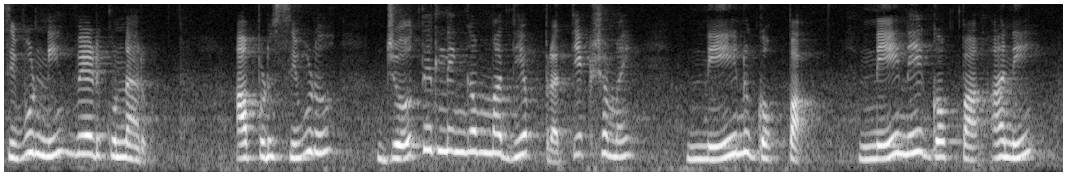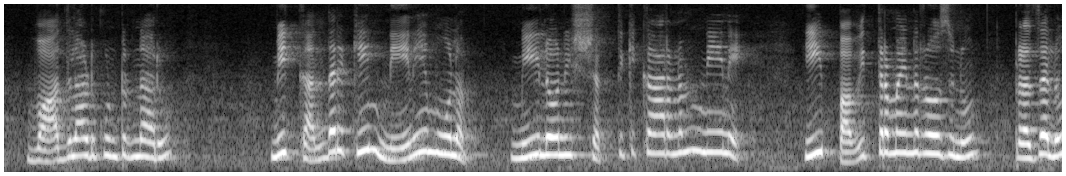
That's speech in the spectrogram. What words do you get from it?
శివుణ్ణి వేడుకున్నారు. అప్పుడు శివుడు జ్యోతిర్లింగం మధ్య ప్రత్యక్షమై నేను గొప్ప నేనే గొప్ప అని వాదులాడుకుంటున్నారు. మీకందరికీ నేనే మూలం మీలోని శక్తికి కారణం నేనే. ఈ పవిత్రమైన రోజును ప్రజలు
